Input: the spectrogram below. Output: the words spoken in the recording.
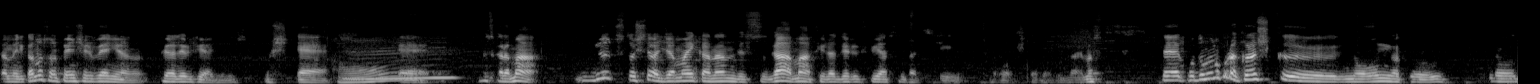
アメリカのそのペンシルベニアのフィラデルフィアに引っして、えー、ですからまあ、ルーツとしてはジャマイカなんですが、まあ、フィラデルフィア育ちの人でございます。で、子供の頃はクラシックの音楽の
